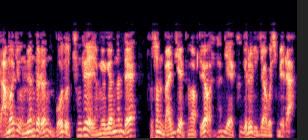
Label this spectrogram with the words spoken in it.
나머지 읍면들은 모두 충주의 영역이었는데 조선 말기에 병합되어 현재의 크기를 유지하고 있습니다.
